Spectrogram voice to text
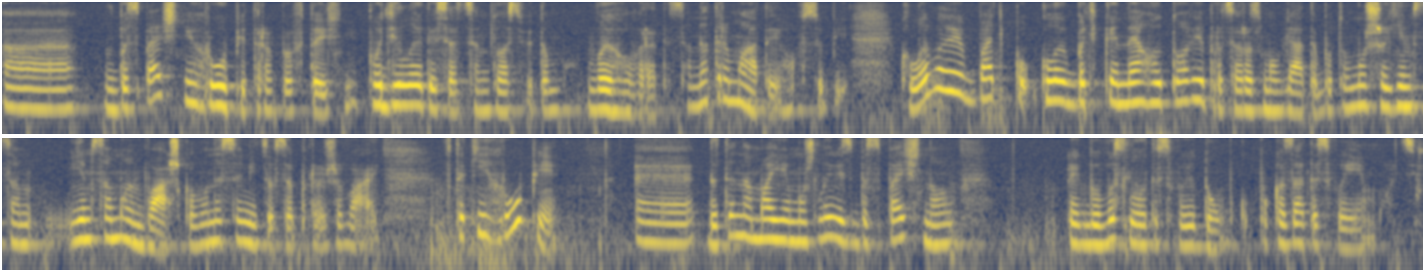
в безпечній групі терапевтичній поділитися цим досвідом, виговоритися, не тримати його в собі. Коли ви батько, коли батьки не готові про це розмовляти, бо тому що їм сам їм самим важко, вони самі це все переживають. В такій групі е, дитина має можливість безпечно якби висловити свою думку, показати свої емоції.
